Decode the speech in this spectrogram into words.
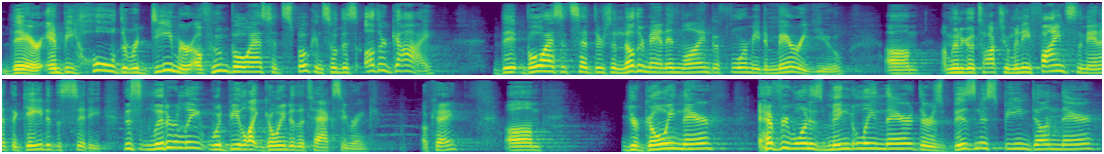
there, and behold, the Redeemer of whom Boaz had spoken. So, this other guy that Boaz had said, There's another man in line before me to marry you. Um, I'm going to go talk to him. And he finds the man at the gate of the city. This literally would be like going to the taxi rank, okay? Um, you're going there, everyone is mingling there, there's business being done there.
